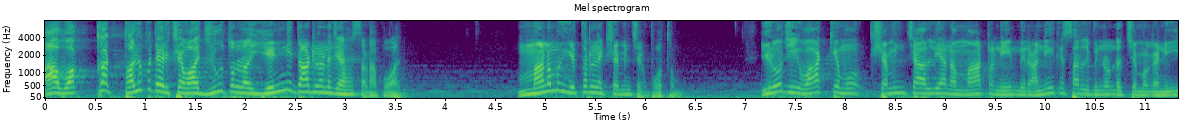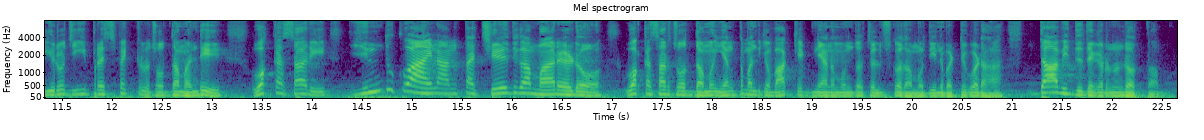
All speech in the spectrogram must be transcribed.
ఆ ఒక్క తలుపు తెరిచేవా జీవితంలో ఎన్ని దాడులను చేస్తాడు అపవాది? మనము ఇతరులను క్షమించకపోతాం ఈరోజు ఈ వాక్యము క్షమించాలి అన్న మాటని మీరు అనేక సార్లు వినుండొచ్చేమో కానీ ఈరోజు ఈ ప్రెస్పెక్ట్లో చూద్దామండి. ఒక్కసారి ఎందుకు ఆయన అంత చేదుగా మారాడో ఒక్కసారి చూద్దాము. ఎంతమందికి వాక్య జ్ఞానం ఉందో తెలుసుకోదాము. దీన్ని బట్టి కూడా దావిద్య దగ్గర నుండి వద్దాము.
